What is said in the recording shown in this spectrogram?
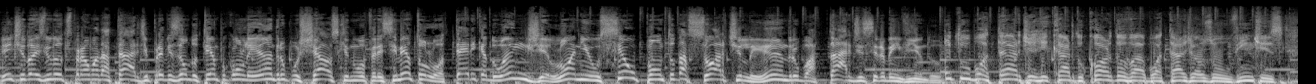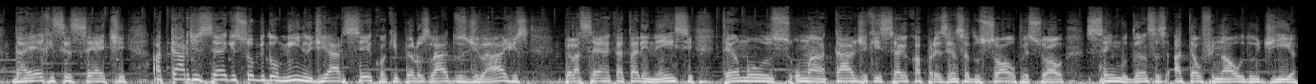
22 minutos para uma da tarde, previsão do tempo com Leandro Puchalski no oferecimento lotérica do Angelone, o seu ponto da sorte. Leandro, boa tarde, seja bem-vindo. Muito boa tarde, Ricardo Córdova. Boa tarde aos ouvintes da RC7. A tarde segue sob domínio de ar seco aqui pelos lados de Lages, pela Serra Catarinense. Temos uma tarde que segue com a presença do sol, pessoal, sem mudanças até o final do dia.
